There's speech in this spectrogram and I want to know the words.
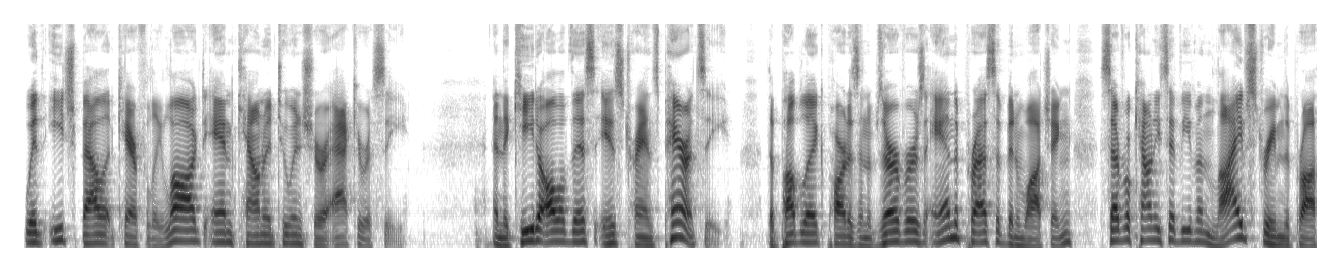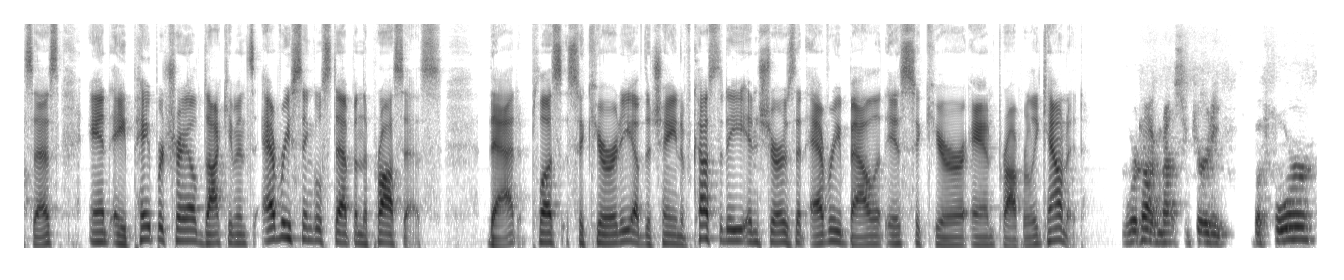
with each ballot carefully logged and counted to ensure accuracy. And the key to all of this is transparency. The public, partisan observers, and the press have been watching. Several counties have even live streamed the process, and a paper trail documents every single step in the process. That, plus security of the chain of custody, ensures that every ballot is secure and properly counted we're talking about security before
